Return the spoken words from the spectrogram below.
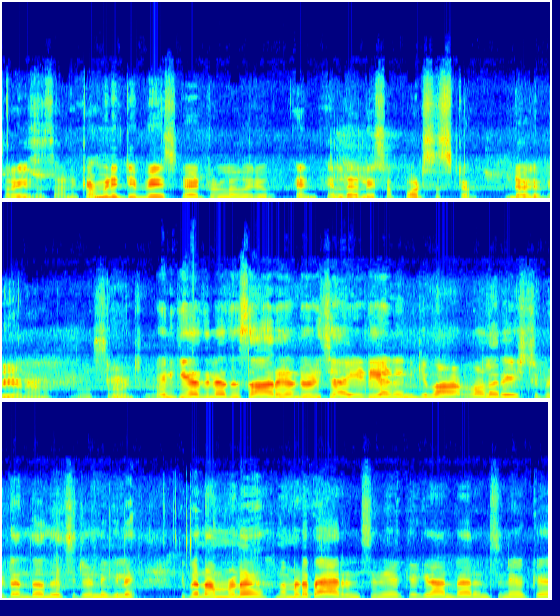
സർവീസസ് ആണ്. കമ്മ്യൂണിറ്റി ബേസ്ഡ് ആയിട്ടുള്ള ഒരു എൽഡർലി സപ്പോർട്ട് സിസ്റ്റം ഡെവലപ്പ് ചെയ്യാനാണ് ശ്രമിച്ചത്. എനിക്ക് അതിനകത്ത് സാറ് കണ്ടുപിടിച്ച ഐഡിയ ആണ്. എനിക്ക് വളരെ ഇഷ്ടപ്പെട്ടത് എന്താന്ന് വെച്ചിട്ടുണ്ടെങ്കിൽ ഇപ്പം നമ്മൾ നമ്മുടെ പാരൻസിനെയൊക്കെ ഗ്രാൻഡ് പാരൻസിനെയൊക്കെ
